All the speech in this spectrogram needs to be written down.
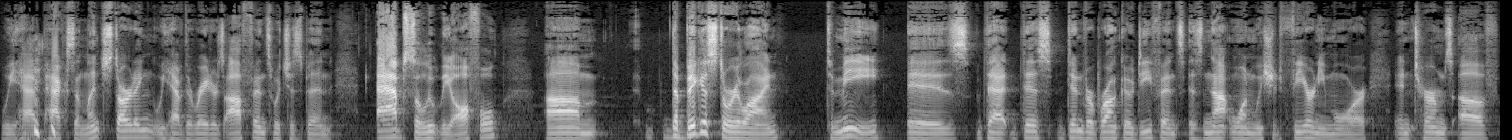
We have Paxton Lynch starting. We have the Raiders offense, which has been absolutely awful. Um, the biggest storyline to me is that this Denver Bronco defense is not one we should fear anymore in terms of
